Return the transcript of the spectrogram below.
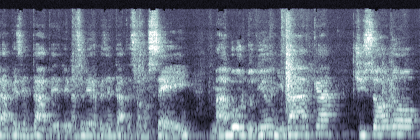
rappresentate, le nazioni rappresentate sono sei, ma a bordo di ogni barca ci sono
